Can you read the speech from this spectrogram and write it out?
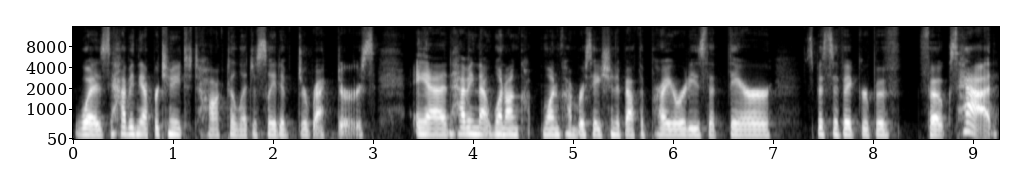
was having the opportunity to talk to legislative directors and having that one on one conversation about the priorities that their specific group of folks had.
